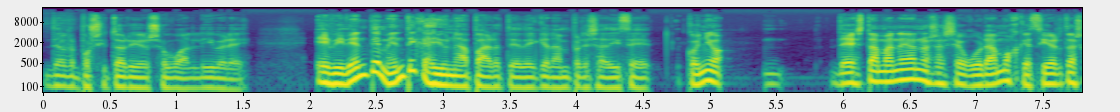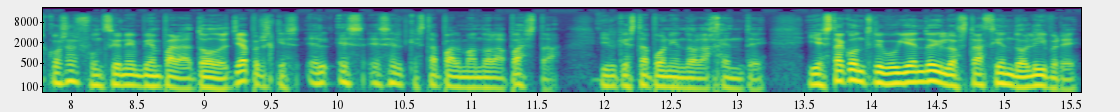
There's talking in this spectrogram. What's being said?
del repositorio de software libre, evidentemente que hay una parte de que la empresa dice, coño, de esta manera nos aseguramos que ciertas cosas funcionen bien para todos. Ya, pero es que él es, es el que está palmando la pasta y el que está poniendo a la gente. Y está contribuyendo y lo está haciendo libre.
